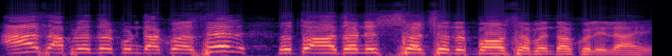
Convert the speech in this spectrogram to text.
आज आपल्याला जर कोण दाखवला असेल तर तो आदरणीय शरदचंद्र पवार साहेबांनी दाखवलेला आहे.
